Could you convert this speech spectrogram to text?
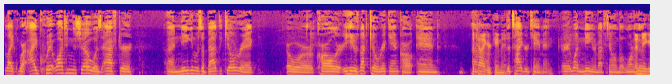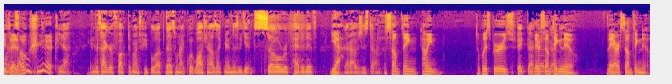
like where I quit watching the show was after uh, Negan was about to kill Rick or Carl, or he was about to kill Rick and Carl, and The uh, tiger came in. The tiger came in, or it wasn't Negan about to kill him, but one of and the Negan said, "Oh shit!" Yeah. And the tiger fucked a bunch of people up. That's when I quit watching. I was like, man, this is getting so repetitive Yeah, that I was just done. something. I mean, the Whispers. Picked back they're up, something new. They are something new.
